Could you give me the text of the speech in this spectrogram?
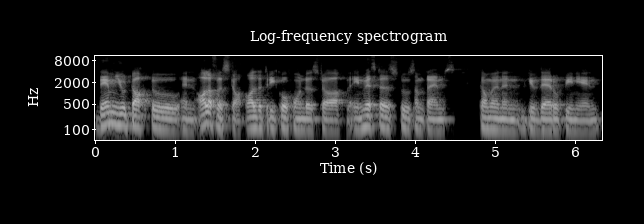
Them you talk to, and all of us talk, all the three co-founders talk, investors too sometimes come in and give their opinion,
